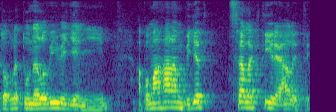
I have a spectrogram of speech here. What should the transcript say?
tohle tunelové vidění a pomáhá nám vidět celek té reality.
